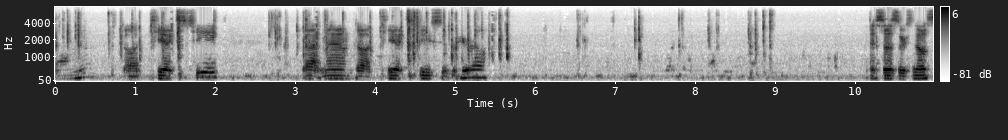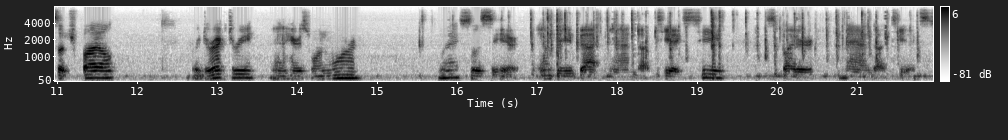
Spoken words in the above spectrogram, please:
Woman.txt Batman.txt superhero. It says there's no such file or directory, and here's one more way. So let's see here. mv batman.txt spider-man.txt. Let's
